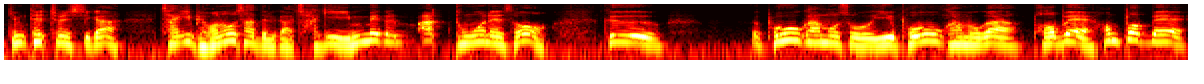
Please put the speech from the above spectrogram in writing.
김태촌 씨가 자기 변호사들과 자기 인맥을 막 동원해서 그 보호감호소 이 보호감호가 법에 헌법에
